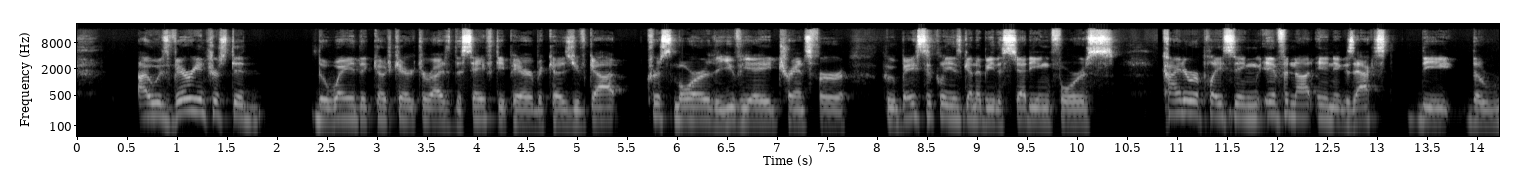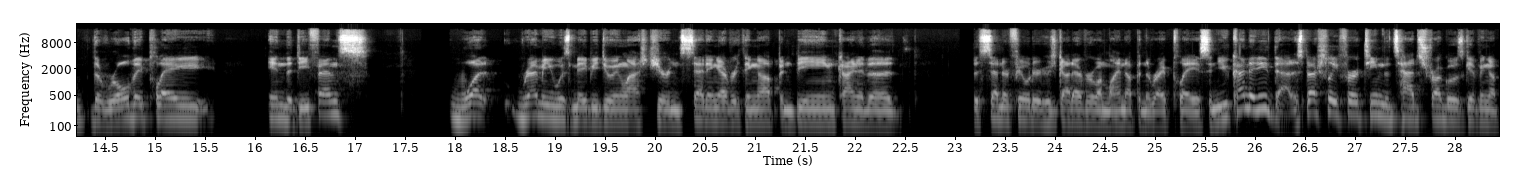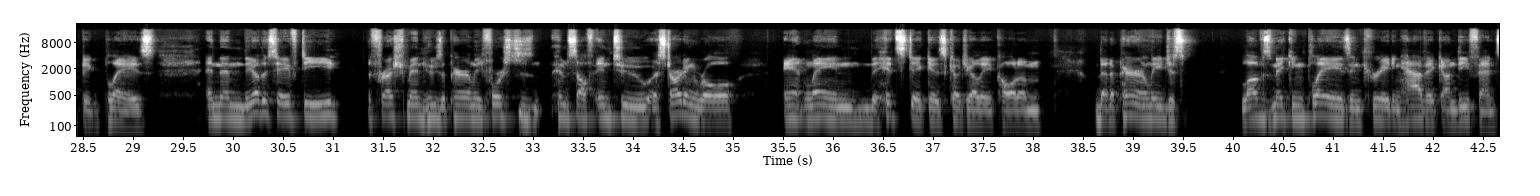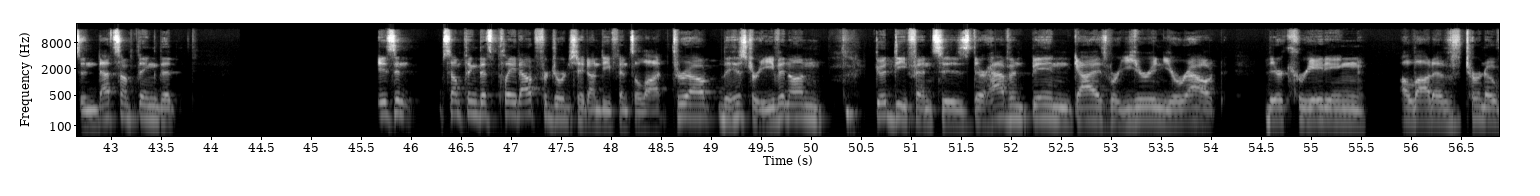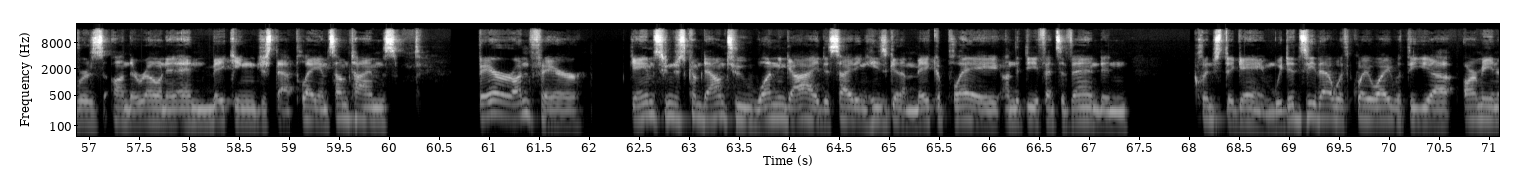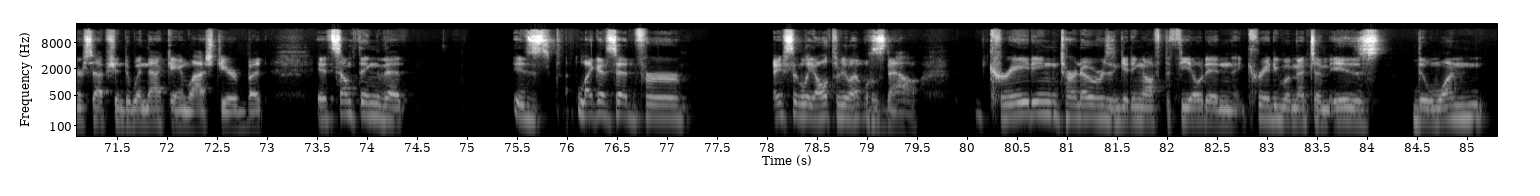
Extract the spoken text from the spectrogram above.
I was very interested the way that coach characterized the safety pair because you've got Chris Moore, the UVA transfer, who basically is going to be the steadying force, kind of replacing, if not in exact the the the role they play in the defense, what Remy was maybe doing last year and setting everything up and being kind of the the center fielder who's got everyone lined up in the right place. And you kind of need that, especially for a team that's had struggles giving up big plays. And then the other safety, the freshman who's apparently forced himself into a starting role, Ant Lane, the hit stick, as Coach Elliott called him, that apparently just loves making plays and creating havoc on defense. And that's something that isn't something that's played out for Georgia State on defense a lot throughout the history. Even on good defenses, there haven't been guys where year in, year out, they're creating a lot of turnovers on their own and, and making just that play. And sometimes, fair or unfair, games can just come down to one guy deciding he's going to make a play on the defensive end and clinch the game. We did see that with Quay White with the uh, Army interception to win that game last year, but it's something that is like I said for basically all three levels now. Creating turnovers and getting off the field and creating momentum is the one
